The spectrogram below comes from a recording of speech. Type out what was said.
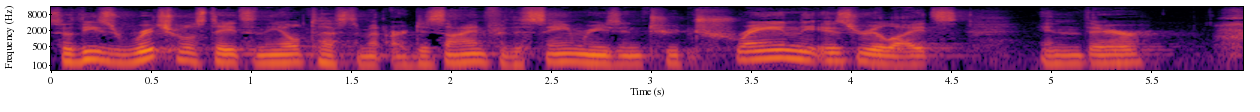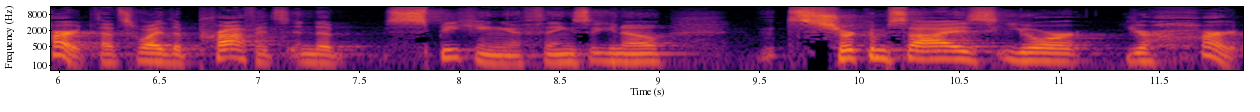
So these ritual states in the Old Testament are designed for the same reason to train the Israelites in their heart. That's why the prophets end up speaking of things that, you know, circumcise your, your heart.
